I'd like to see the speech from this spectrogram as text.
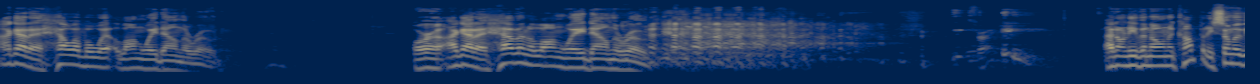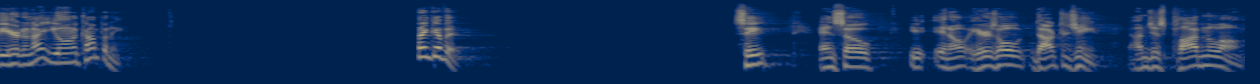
I got a hell of a way, long way down the road. Or uh, I got a heaven a long way down the road. I don't even own a company. Some of you here tonight, you own a company. Think of it. See? And so, you, know, here's old Dr. Gene. I'm just plodding along.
